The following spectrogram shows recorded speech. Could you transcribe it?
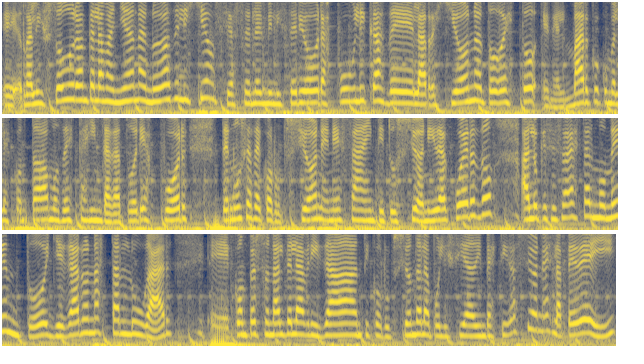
eh, realizó durante la mañana nuevas diligencias en el Ministerio de Obras Públicas de la región. Todo esto en el marco, como les contábamos, de estas indagatorias por denuncias de corrupción en esa institución. Y de acuerdo a lo que se sabe hasta el momento, llegaron hasta el lugar eh, con personal de la Brigada Anticorrupción de la Policía de Investigaciones, la PDI,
